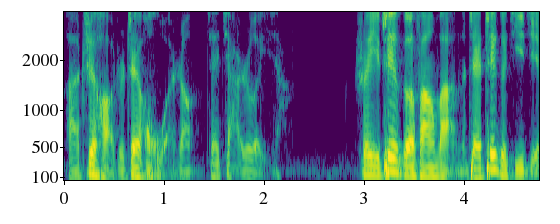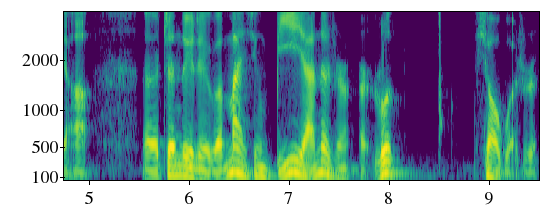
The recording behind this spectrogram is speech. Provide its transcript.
啊，最好是在火上再加热一下。所以这个方法呢，在这个季节啊，呃，针对这个慢性鼻炎的人耳论，效果是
